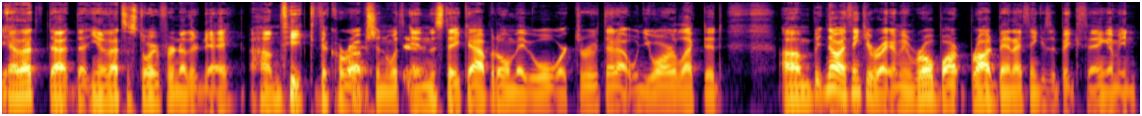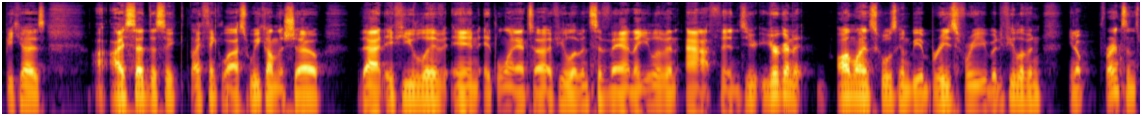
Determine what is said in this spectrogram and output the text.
Yeah, that that that you know that's a story for another day. Um, the the corruption within the state capitol. Maybe we'll work to root that out when you are elected. Um, but no, I think you're right. I mean, rural bar- broadband, I think, is a big thing. I mean, because I said this, I think, last week on the show that if you live in Atlanta, if you live in Savannah, you live in Athens, you're, you're going to online school is going to be a breeze for you. But if you live in, you know, for instance,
